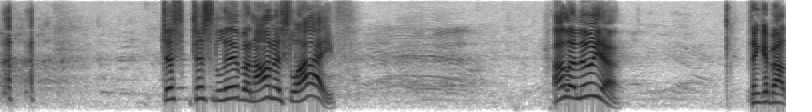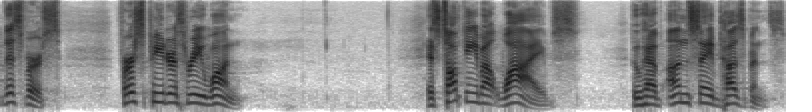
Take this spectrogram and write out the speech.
just, just live an honest life. Hallelujah. Think about this verse 1 Peter 3 1. It's talking about wives who have unsaved husbands.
